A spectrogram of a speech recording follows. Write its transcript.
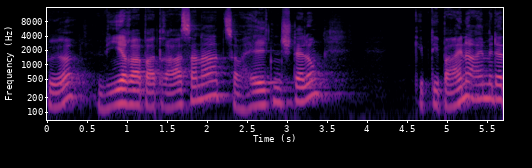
für Virabhadrasana zur Heldenstellung. Gib die Beine 1,20 Meter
